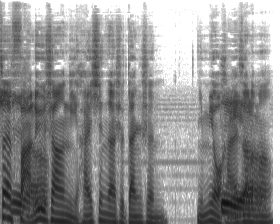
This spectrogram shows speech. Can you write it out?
在法律上，你还现在是单身，你们有孩子了吗？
